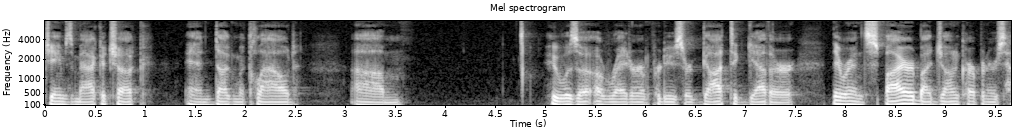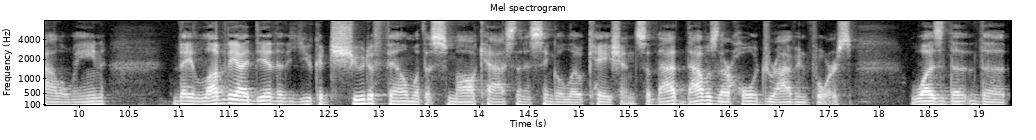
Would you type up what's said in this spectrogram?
James Makichuk and Doug MacLeod, um, who was a, a writer and producer, got together. They were inspired by John Carpenter's Halloween. They loved the idea that you could shoot a film with a small cast in a single location. So that that was their whole driving force was the the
